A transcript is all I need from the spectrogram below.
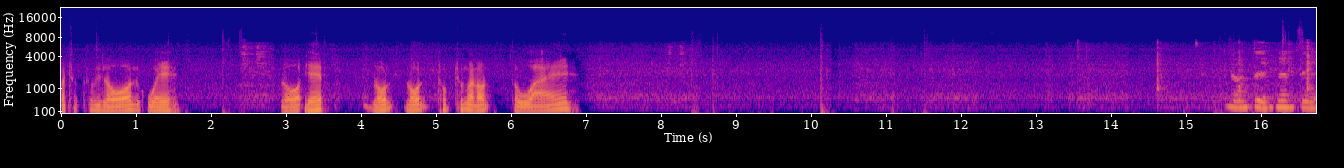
นชุบชุบวีโลนคุยโลนเย็ดโลนโลนชุบชุบมาโลนสวย โดน ตื่นเพื่อนตื่น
